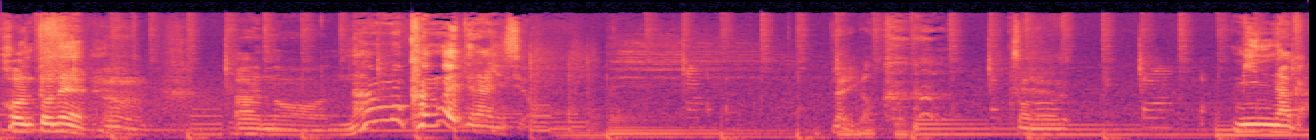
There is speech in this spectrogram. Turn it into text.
本当ねうん。あの何も考えてないんですよ何が？そのみんなが。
